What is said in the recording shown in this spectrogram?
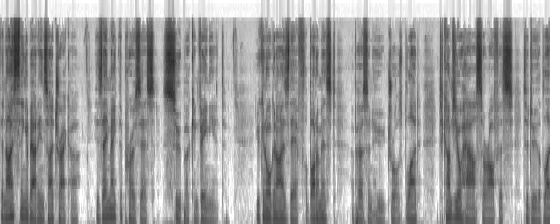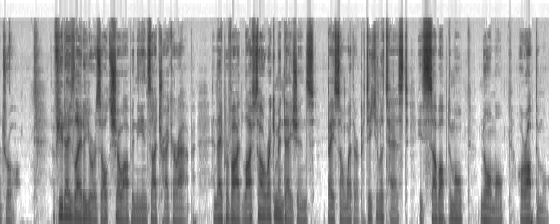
The nice thing about Inside Tracker is they make the process super convenient. You can organize their phlebotomist, a person who draws blood, to come to your house or office to do the blood draw. A few days later, your results show up in the Inside Tracker app, and they provide lifestyle recommendations based on whether a particular test is suboptimal normal, or optimal.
